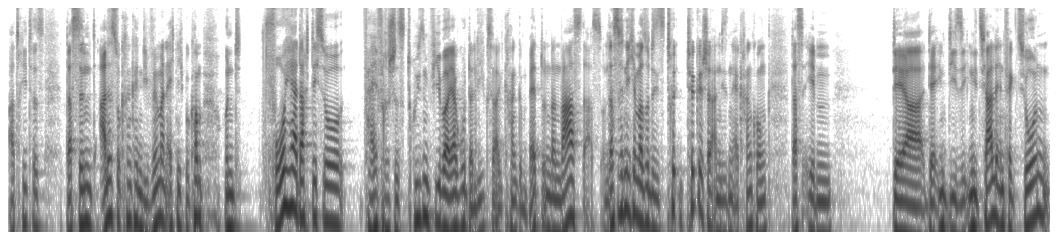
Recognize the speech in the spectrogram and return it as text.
Arthritis, das sind alles so Krankheiten, die will man echt nicht bekommen. Und vorher dachte ich so, pfeiferisches Drüsenfieber, ja gut, da liegst du halt krank im Bett und dann war es das. Und das finde ich immer so dieses Tückische an diesen Erkrankungen, dass eben der, der, diese initiale Infektion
